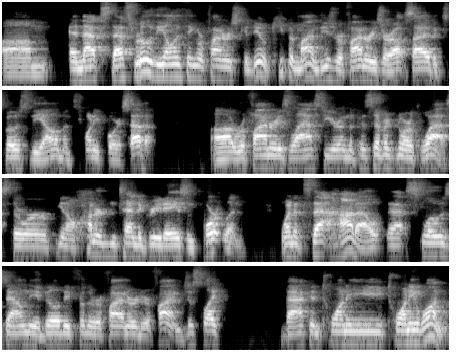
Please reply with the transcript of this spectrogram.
Um, and that's that's really the only thing refineries can do. Keep in mind, these refineries are outside exposed to the elements 24 7. Uh, refineries last year in the Pacific Northwest, there were you know 110 degree days in Portland. When it's that hot out, that slows down the ability for the refinery to refine. Just like back in 2021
